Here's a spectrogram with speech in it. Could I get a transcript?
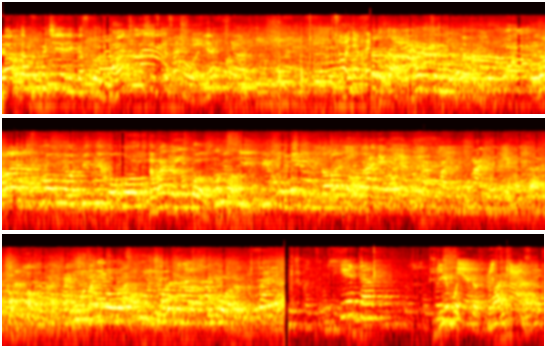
Як там в печері казкові? Бачили щось казкове, ні? Соня, Ось це муха. Давайте спробуємо піти по колу. Давайте по колу. Усі, півключити, давайте. Надя, я ну как пальчик. Надя, Будемо розкручувати наші море. Деда, что Девочка, все, рассказывай.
